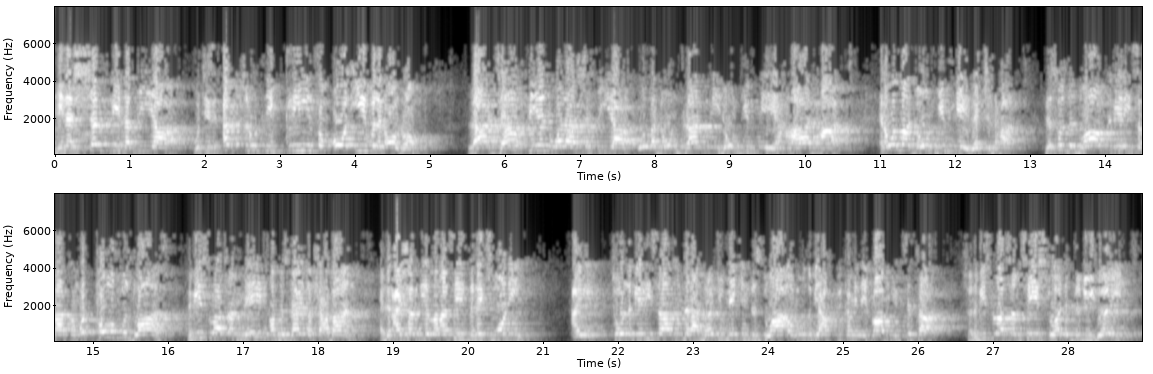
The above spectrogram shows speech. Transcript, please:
Min ash-sharri naqiyya, which is absolutely clean from all evil and all wrong. La jafiyan wa la shaqiyya. Oh Allah, don't grant me, don't give me a hard heart. And oh Allah, don't give me a wretched heart. This was the dua of Nabi alayhi salatu What powerful duas Nabi salatu made on this night of Sha'ban. And then Aisha radiallahu anha says the next morning, I told Nabi salatu that I heard you making this dua, a'udhu bi'afrika min iqabik, etc. So Nabi sallallahu says to her did you hear it?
